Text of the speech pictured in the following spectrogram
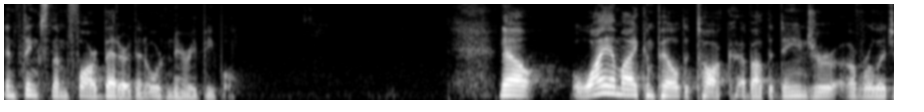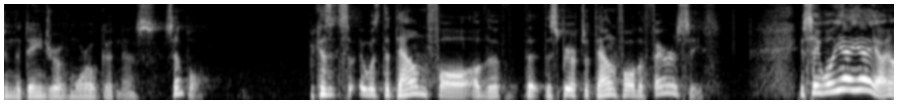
and thinks them far better than ordinary people. Now, why am I compelled to talk about the danger of religion, the danger of moral goodness? Simple because it was the downfall of the, the, the, spiritual downfall of the Pharisees. You say, well, yeah, yeah, yeah,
